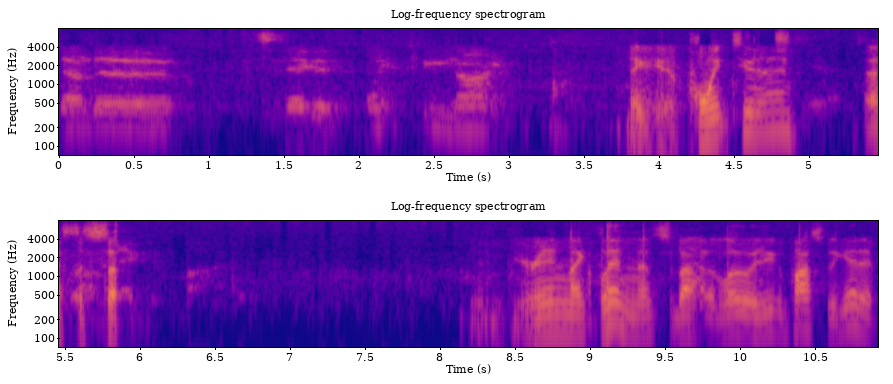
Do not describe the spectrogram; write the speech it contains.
Down to negative point two nine. Negative 0.29? That's the su- You're in like Flynn. That's about as low as you can possibly get it.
